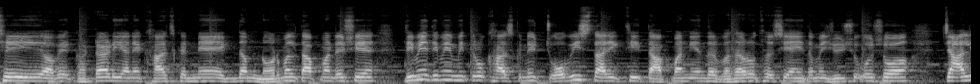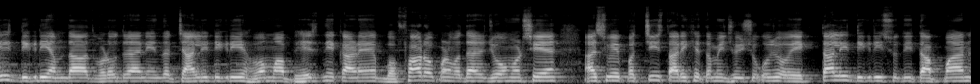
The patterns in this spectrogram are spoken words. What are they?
છે એ હવે ઘટાડી અને ખાસ કરીને એકદમ નોર્મલ તાપમાન રહેશે. ધીમે ધીમે મિત્રો ખાસ કરીને ચોવીસ તારીખથી તાપમાનની અંદર વધારો થશે. અહીં તમે જોઈ શકો છો ચાલીસ ડિગ્રી અમદાવાદ વડોદરાની અંદર ચાલીસ ડિગ્રી હવામાં ભેજને કારણે બફારો પણ વધારે જોવા મળશે. આ સિવાય પચીસ તારીખે તમે જોઈ શકો છો એકતાલીસ ડિગ્રી સુધી તાપમાન.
